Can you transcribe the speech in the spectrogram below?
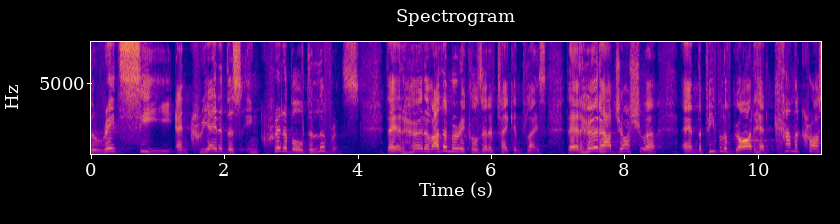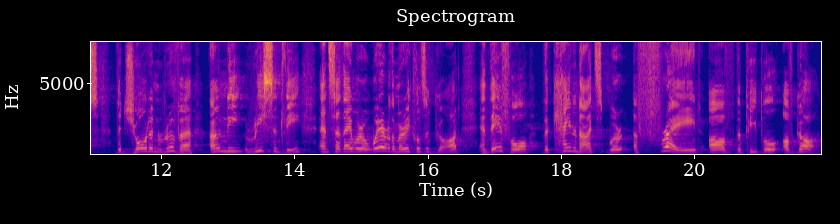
the Red Sea and created this incredible deliverance. They had heard of other miracles that have taken place. They had heard how Joshua and the people of God had come across the Jordan River only recently, and so they were aware of the miracles of God, and therefore the Canaanites were afraid of the people of God.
